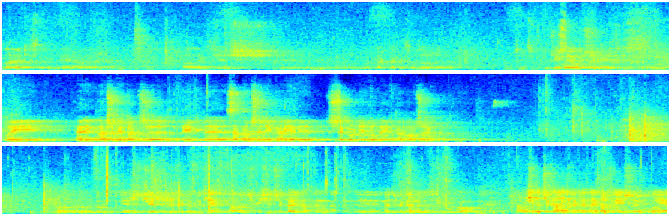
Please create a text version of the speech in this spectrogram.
udaje, czasami nie, ale, ale gdzieś no tak, takie są założenia. Dziękuję uprzejmie. No i Erik, dla Ciebie także piękne zakończenie kariery, szczególnie tutaj w Tarnobrzegu. No, również cieszę się z tego zwycięstwa. Rzeczywiście czekaliśmy na ten, na ten y, mecz wygrany dosyć długo. No ale się doczekaliśmy, to jest najważniejsze. Nie,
